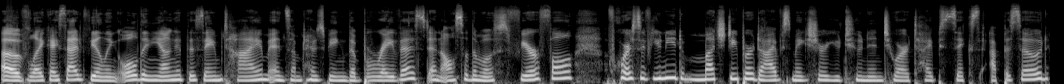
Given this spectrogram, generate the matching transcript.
of, like I said, feeling old and young at the same time, and sometimes being the bravest and also the most fearful. Of course, if you need much deeper dives, make sure you tune into our Type 6 episode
